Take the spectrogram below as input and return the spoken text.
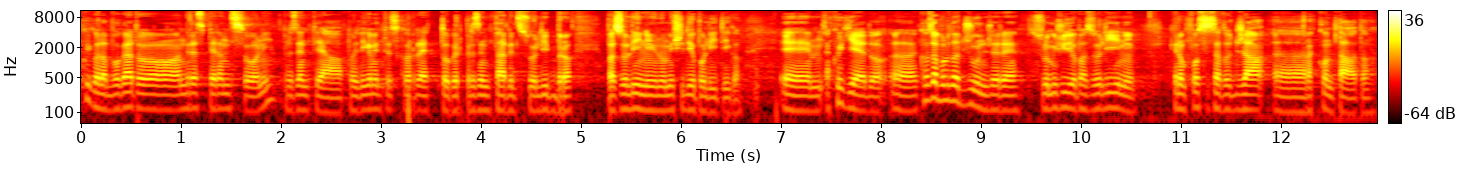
qui con l'avvocato Andrea Speranzoni, presente a Politicamente Scorretto per presentare il suo libro Pasolini, un omicidio politico. Eh, a cui chiedo eh, cosa ha voluto aggiungere sull'omicidio Pasolini che non fosse stato già eh, raccontato?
